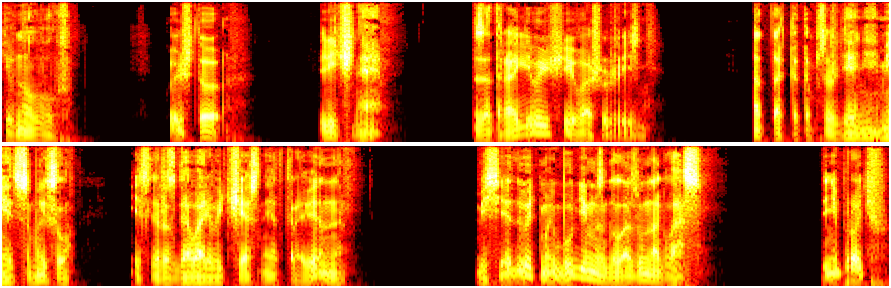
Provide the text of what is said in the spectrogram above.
кивнул Вулф. Кое-что личное, затрагивающее вашу жизнь. А так как обсуждение имеет смысл, если разговаривать честно и откровенно, беседовать мы будем с глазу на глаз. Ты не против,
